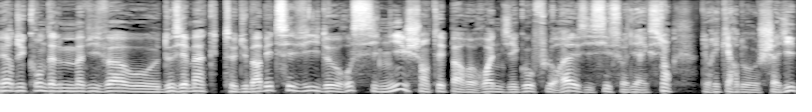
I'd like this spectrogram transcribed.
L'air du conte d'Almaviva au deuxième acte du Barbier de Séville de Rossini, chanté par Juan Diego Flores, ici sous la direction de Ricardo Chailly.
